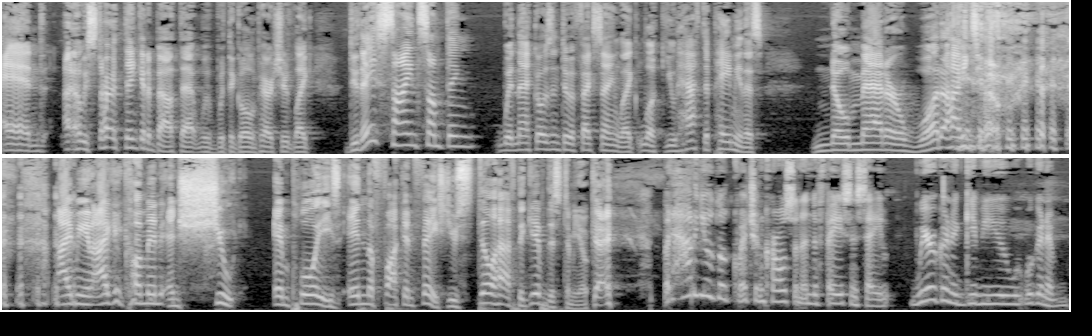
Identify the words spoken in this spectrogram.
And I always started thinking about that with, with the golden parachute. Like, do they sign something when that goes into effect, saying like, "Look, you have to pay me this." No matter what I do, I mean, I could come in and shoot employees in the fucking face. You still have to give this to me, okay? But how do you look Gretchen Carlson in the face and say, "We're going to give you, we're going to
